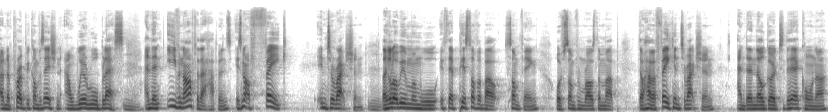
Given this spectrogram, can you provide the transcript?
an appropriate conversation and we're all blessed. Mm. And then even after that happens, it's not a fake interaction. Mm. Like a lot of women will, if they're pissed off about something or if something riles them up, they'll have a fake interaction and then they'll go to their corner,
